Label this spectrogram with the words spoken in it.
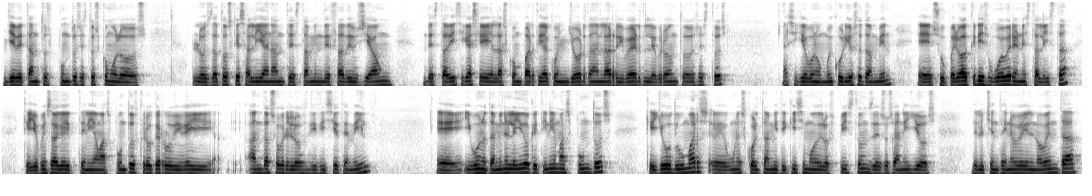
lleve tantos puntos. Esto es como los, los datos que salían antes también de Thaddeus Young, de estadísticas que las compartía con Jordan, Larry Bird, LeBron, todos estos. Así que bueno, muy curioso también. Eh, superó a Chris Webber en esta lista, que yo pensaba que tenía más puntos. Creo que Rudy Gay anda sobre los 17.000. Eh, y bueno, también he leído que tiene más puntos que Joe Dumars, eh, un escolta mitiquísimo de los Pistons, de esos anillos del 89 y el 90.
